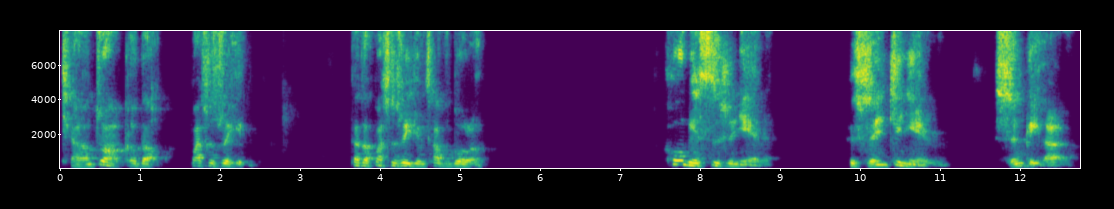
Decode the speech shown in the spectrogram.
强壮可到八十岁，他到八十岁就差不多了。后面四十年了，是神纪念日，神给他了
